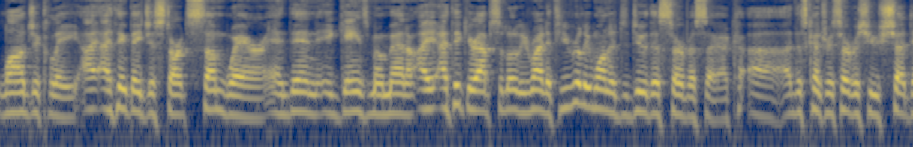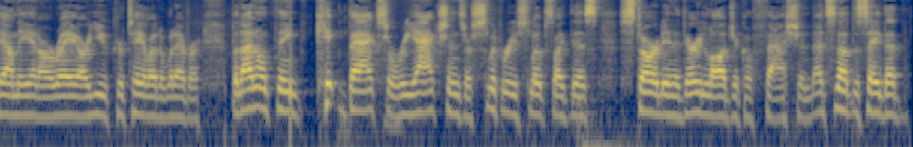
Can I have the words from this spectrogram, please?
logically. I, I think they just start somewhere and then it gains momentum. I, I think you're absolutely right. If you really wanted to do this service, uh, uh, this country service, you shut down the NRA or you curtail it or whatever. But I don't think kickbacks or reactions or slippery slopes like this start in a very logical fashion. That's not to say that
